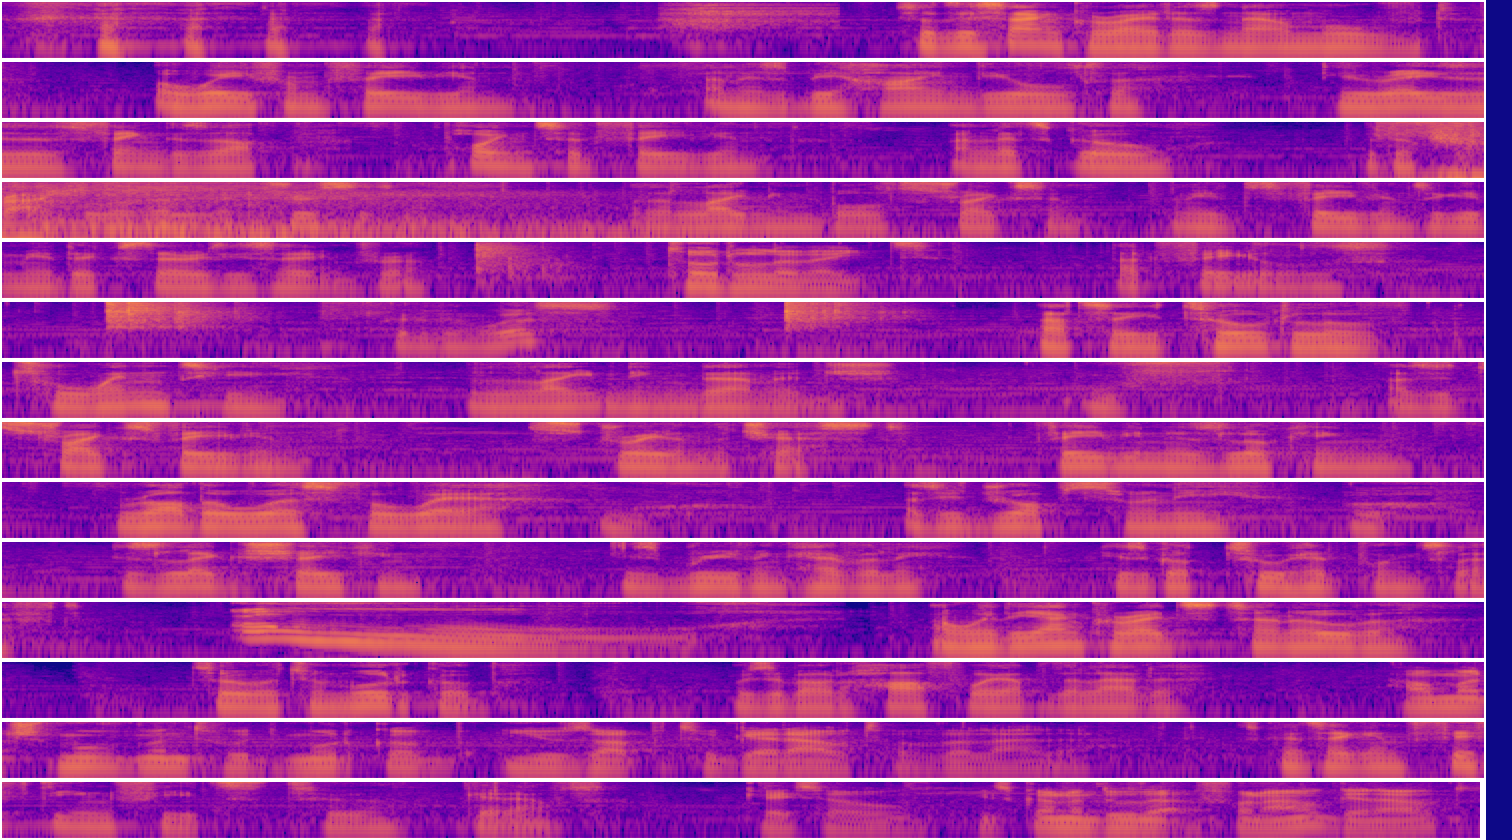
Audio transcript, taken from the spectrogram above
so this anchorite has now moved away from Fabian and is behind the altar. He raises his fingers up, points at Fabian, and lets go with a crackle of electricity as a lightning bolt strikes him. I need Fabian to give me a dexterity saving throw. Total of 8. That fails. Could have been worse. That's a total of 20 lightning damage Oof. as it strikes Fabian straight in the chest. Fabian is looking rather worse for wear as he drops to a knee, Oh. his legs shaking. He's breathing heavily. He's got two hit points left. Oh. And when the anchorites turn over, it's over to Murkob, who's about halfway up the ladder. How much movement would Murkob use up to get out of the ladder? It's going to take him 15 feet to get out. Okay, so he's gonna do that for now, get out.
